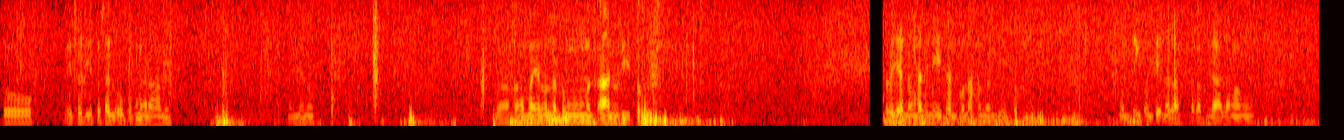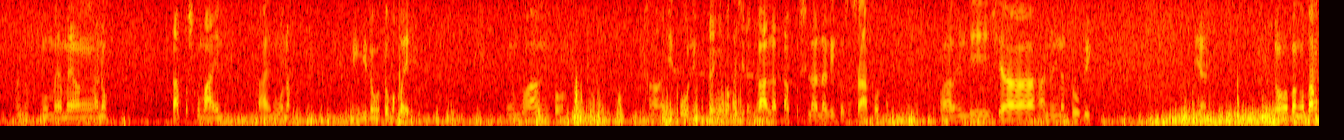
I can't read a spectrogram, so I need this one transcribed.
So, ito dito sa loob ang marami. Ayan oh. Baka mayroon na tong mag-ano dito. So yan ang nalinisan ko na hanggang dito. Kunting-kunti na lang. Sa kabila lang ang mamaya maya ang ano. Tapos kumain. Kain muna. Yung ginutom ako eh. Yung buhangin ko. Ah, ipunin ko yung iba kasi nagkalat tapos lalagay ko sa sako para hindi siya ano ng tubig. Yan. So abang-abang.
